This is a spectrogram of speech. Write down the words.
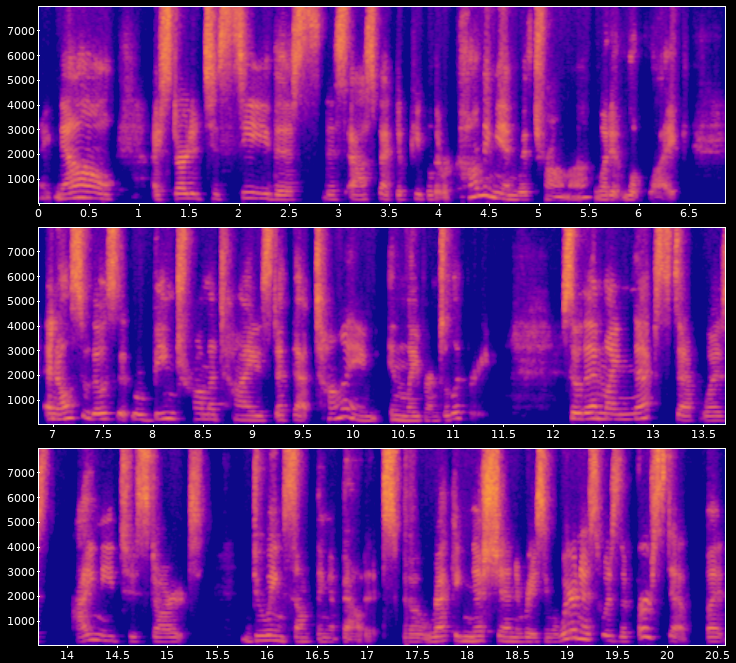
Like now I started to see this, this aspect of people that were coming in with trauma, what it looked like, and also those that were being traumatized at that time in labor and delivery. So then my next step was I need to start doing something about it. So recognition and raising awareness was the first step, but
